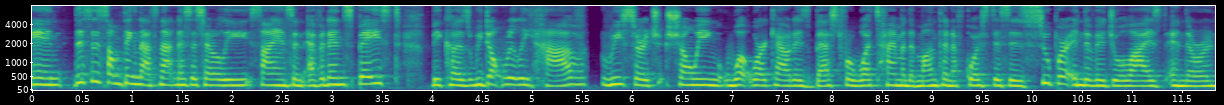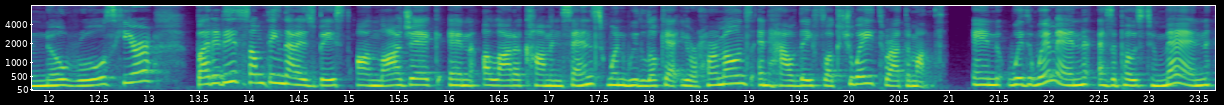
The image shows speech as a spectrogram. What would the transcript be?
And this is something that's not necessarily science and evidence based because we don't really have research showing what workout is best for what time of the month. And of course, this is super individualized and there are no rules here. But it is something that is based on logic and a lot of common sense when we look at your hormones and how they fluctuate throughout the month. And with women, as opposed to men,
